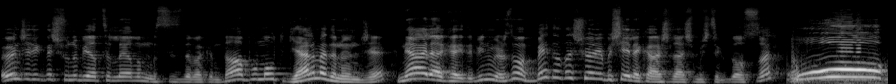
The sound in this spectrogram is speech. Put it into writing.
Öncelikle şunu bir hatırlayalım mı sizde bakın. Daha bu mod gelmeden önce ne alakaydı bilmiyoruz ama beta'da şöyle bir şeyle karşılaşmıştık dostlar. Oo!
